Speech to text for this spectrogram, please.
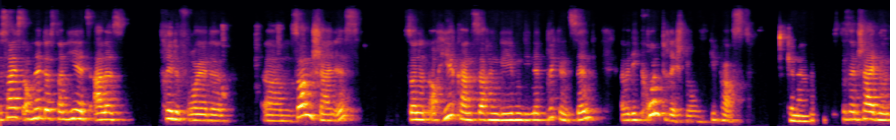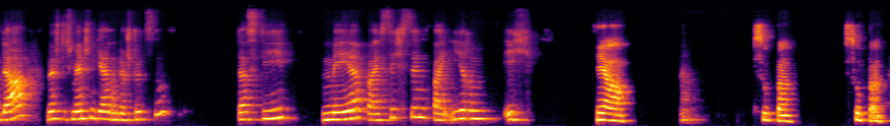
Das heißt auch nicht, dass dann hier jetzt alles Friede, Freude, ähm, Sonnenschein ist, sondern auch hier kann es Sachen geben, die nicht prickelnd sind, aber die Grundrichtung, die passt. Genau. Das ist das Entscheidende. Und da möchte ich Menschen gern unterstützen, dass die mehr bei sich sind, bei ihrem Ich. Ja. ja. Super. Super.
